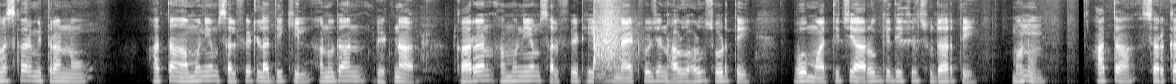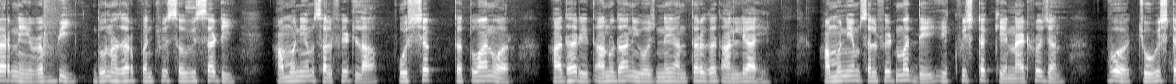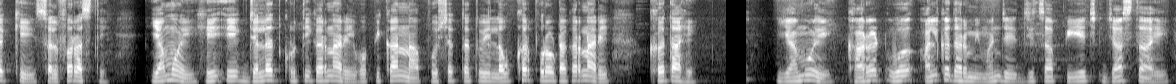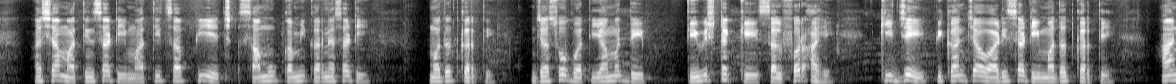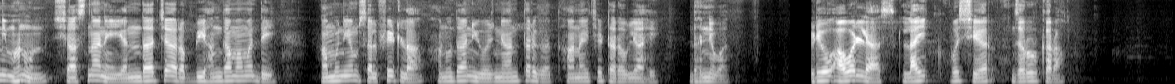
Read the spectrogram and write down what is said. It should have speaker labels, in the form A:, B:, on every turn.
A: नमस्कार मित्रांनो आता अमोनियम सल्फेटला देखील अनुदान भेटणार कारण अमोनियम सल्फेट हे नायट्रोजन हळूहळू सोडते व मातीचे आरोग्य देखील सुधारते. म्हणून आता सरकारने रब्बी दोन हजार पंचवीस सव्वीससाठी अमोनियम सल्फेटला पोषक तत्वांवर आधारित अनुदान योजनेअंतर्गत आणले आहे. अमोनियम सल्फेटमध्ये एकवीस टक्के नायट्रोजन व चोवीस टक्के सल्फर असते. यामुळे हे एक जलद कृती करणारे व पिकांना पोषक तत्वे लवकर पुरवठा करणारे खत आहे. यामुळे खारट व अल्कधर्मी म्हणजे जिचा पी एच जास्त आहे अशा मातींसाठी मातीचा पी एच सामू कमी करण्यासाठी मदत करते ज्यासोबत यामध्ये तेवीस टक्के सल्फर आहे की जे पिकांच्या वाढीसाठी मदत करते. आणि म्हणून शासनाने यंदाच्या रब्बी हंगामामध्ये अमोनियम सल्फेटला अनुदान योजनेअंतर्गत आणायचे ठरवले आहे. धन्यवाद. व्हिडिओ आवडल्यास लाईक व शेअर जरूर करा.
